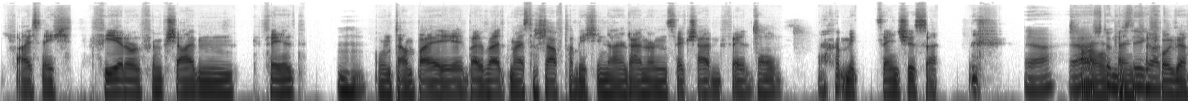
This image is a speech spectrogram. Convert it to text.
ich weiß nicht, vier oder fünf Scheiben gefehlt. Mhm. Und dann bei, bei der Weltmeisterschaft habe ich in einem Rennen sechs Scheiben gefehlt äh, mit zehn Schüsse. Ja, ja, Auch stimmt. Ich sehe gerade.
